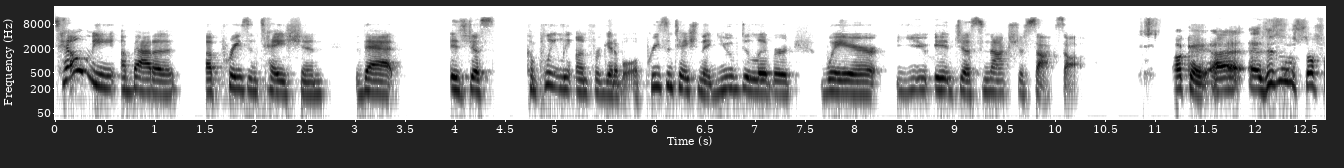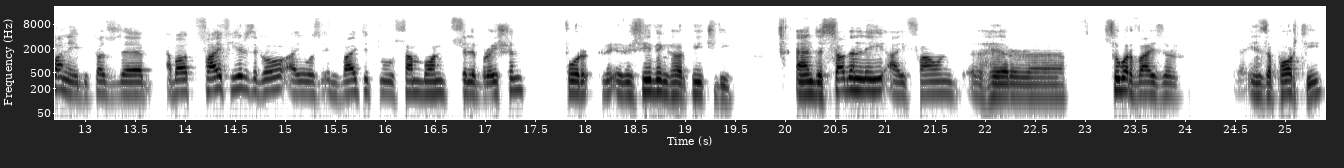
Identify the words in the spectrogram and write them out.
Tell me about a, a presentation that is just completely unforgettable, a presentation that you've delivered where you it just knocks your socks off. Okay, uh, uh this was so funny because uh, about five years ago, I was invited to someone's celebration for re- receiving her PhD, and suddenly I found her uh, supervisor in the party.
